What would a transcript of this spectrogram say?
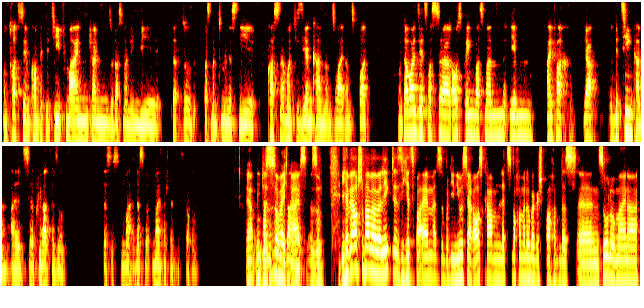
und trotzdem kompetitiv meinen können, so dass man irgendwie, so dass man zumindest die Kosten amortisieren kann und so weiter und so fort. Und da wollen sie jetzt was äh, rausbringen, was man eben einfach ja, beziehen kann als äh, Privatperson. Das ist mein, das mein Verständnis darum. Ja, das ist auch echt Sache. nice. Also, ich habe ja auch schon ein paar Mal überlegt, dass ich jetzt vor allem, also, wo die News ja rauskam, letzte Woche haben wir darüber gesprochen, dass äh, ein Solo-Miner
